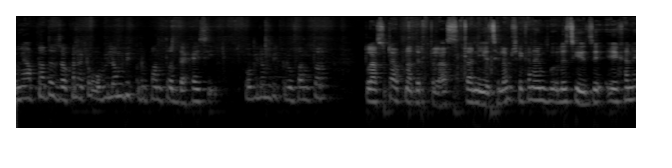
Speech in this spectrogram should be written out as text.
আমি আপনাদের যখন একটা অবিলম্বিক রূপান্তর দেখাইছি, অবিলম্বিক রূপান্তর ক্লাসটা আপনাদের ক্লাসটা নিয়েছিলাম। সেখানে আমি বলেছি যে এখানে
